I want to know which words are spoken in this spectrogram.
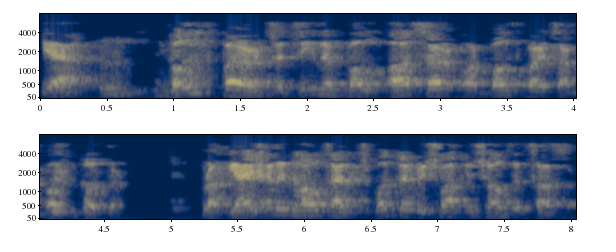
Yeah. Both birds, it's either both usher or both birds are both mutter. Rav Yechanan holds that it's mutter, Rish Lakish holds it's usher.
